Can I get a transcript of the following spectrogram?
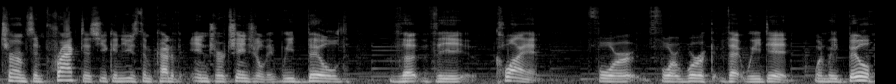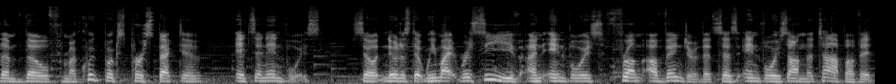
terms in practice, you can use them kind of interchangeably. We billed the, the client for, for work that we did. When we bill them though, from a QuickBooks perspective, it's an invoice. So notice that we might receive an invoice from a vendor that says invoice on the top of it.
